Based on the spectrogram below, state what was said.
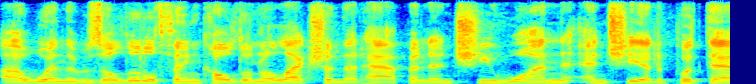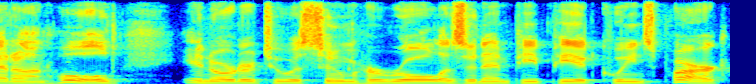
uh, when there was a little thing called an election that happened, and she won, and she had to put that on hold in order to assume her role as an MPP at Queen's Park.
